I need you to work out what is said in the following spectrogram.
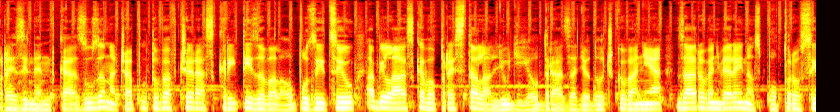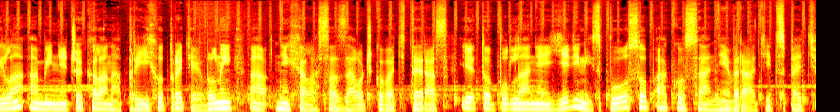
Prezidentka Zuzana Čaputová včera skritizovala opozíciu, aby láskavo prestala ľudí odrádzať od očkovania. Zároveň verejnosť poprosila, aby nečakala na príchod tretej vlny a nechala sa zaočkovať teraz. Je to podľa nej jediný spôsob, ako sa nevrátiť späť.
